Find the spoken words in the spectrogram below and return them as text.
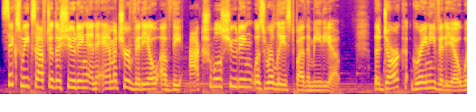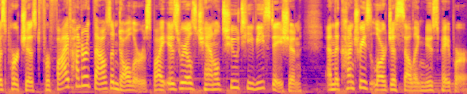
Six weeks after the shooting, an amateur video of the actual shooting was released by the media. The dark, grainy video was purchased for $500,000 by Israel's Channel 2 TV station and the country's largest selling newspaper.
